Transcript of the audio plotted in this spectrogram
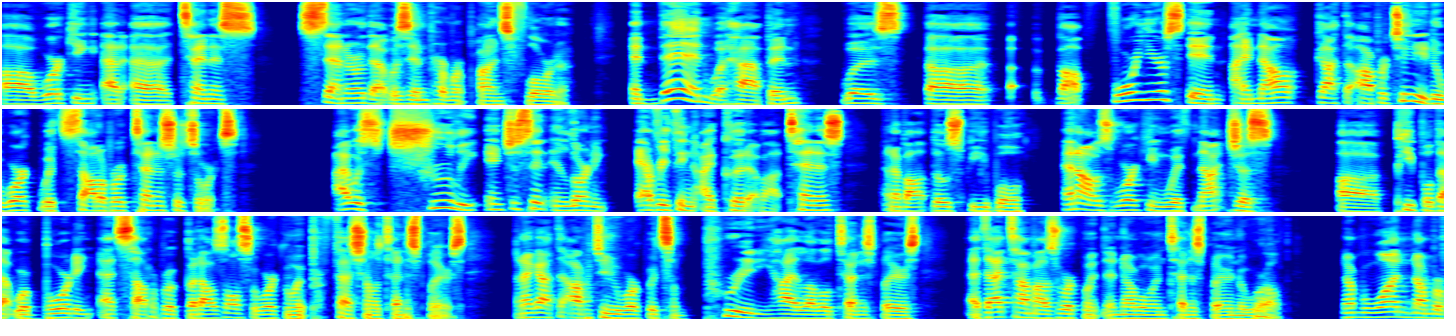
uh, working at a tennis center that was in Pembroke Pines, Florida. And then what happened was uh, about four years in, I now got the opportunity to work with Saddlebrook Tennis Resorts. I was truly interested in learning everything I could about tennis and about those people. And I was working with not just uh, people that were boarding at Saddlebrook, but I was also working with professional tennis players. And I got the opportunity to work with some pretty high level tennis players. At that time, I was working with the number one tennis player in the world. Number one, number,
